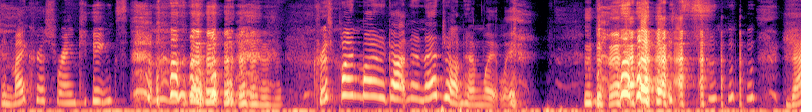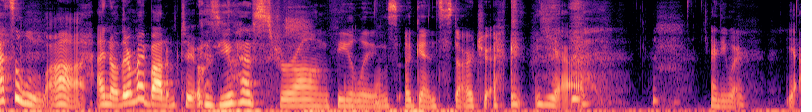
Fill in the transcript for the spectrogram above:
In my Chris rankings, Chris Pine might have gotten an edge on him lately. That's a lot. I know they're my bottom two. Because you have strong feelings against Star Trek. Yeah. Anyway. Yeah.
